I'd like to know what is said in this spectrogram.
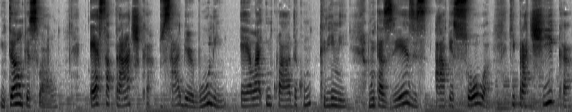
Então, pessoal, essa prática do cyberbullying ela enquadra como crime. Muitas vezes a pessoa que pratica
